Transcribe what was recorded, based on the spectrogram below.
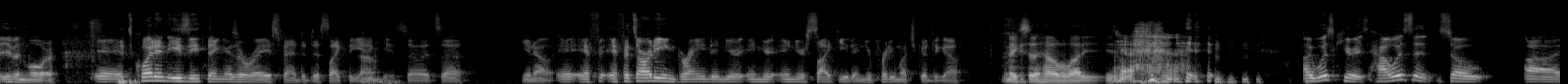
even more. yeah, it's quite an easy thing as a Rays fan to dislike the Oh. Yankees. So it's a, you know, if if it's already ingrained in your in your in your psyche, then you're pretty much good to go. Makes it a hell of a lot easier. Yeah. I was curious, how is it so uh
